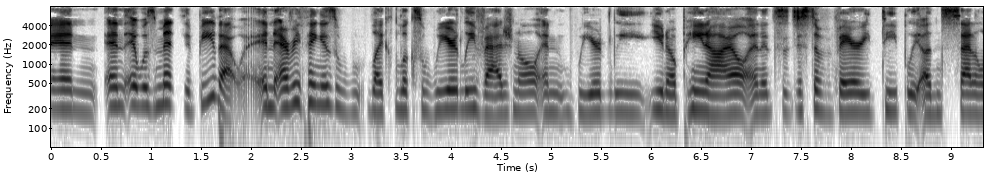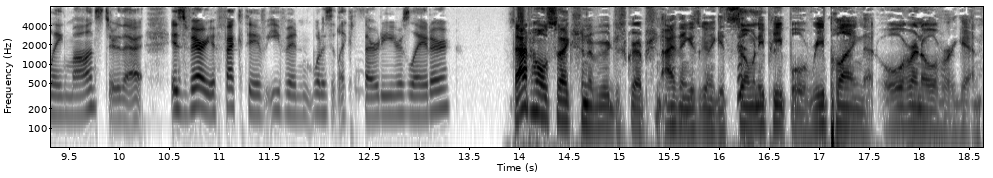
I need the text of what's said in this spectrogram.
And and it was meant to be that way. And everything is like looks weirdly vaginal and weirdly, you know, penile and it's just a very deeply unsettling monster that is very effective even what is it like 30 years later? That whole section of your description, I think, is going to get so many people replaying that over and over again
